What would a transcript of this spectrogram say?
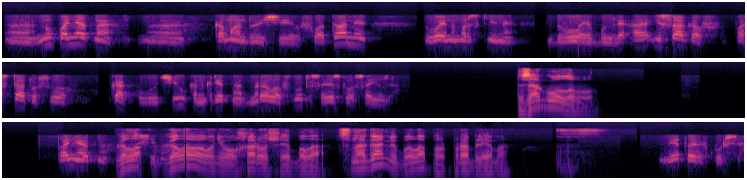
Ну, понятно, командующие флотами военно-морскими – двое были. А Исаков по статусу как получил конкретно адмирала флота Советского Союза? За голову. Понятно. Голо- голова у него хорошая была. С ногами была проблема. Это в курсе.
